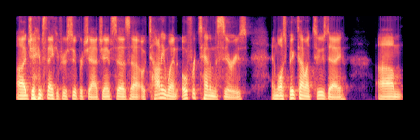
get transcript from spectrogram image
Uh, James, thank you for your super chat. James says uh, Ohtani went 0 for 10 in the series and lost big time on Tuesday. Um,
